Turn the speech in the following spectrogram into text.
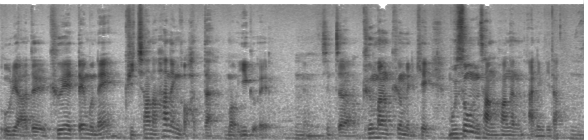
우리 아들 그 애 때문에 귀찮아 하는 것 같다. 뭐 이거예요. 음. 진짜 그만큼 이렇게 무서운 상황은 아닙니다. 음.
